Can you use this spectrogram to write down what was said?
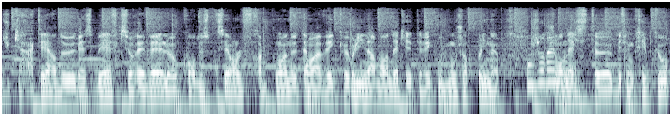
du caractère de SBF qui se révèle au cours de ce procès. On le fera le point notamment avec Pauline Armandet qui est avec vous. Bonjour Pauline. Bonjour Journaliste BFM Crypto.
